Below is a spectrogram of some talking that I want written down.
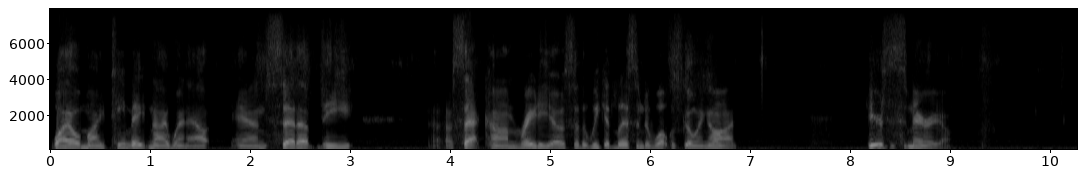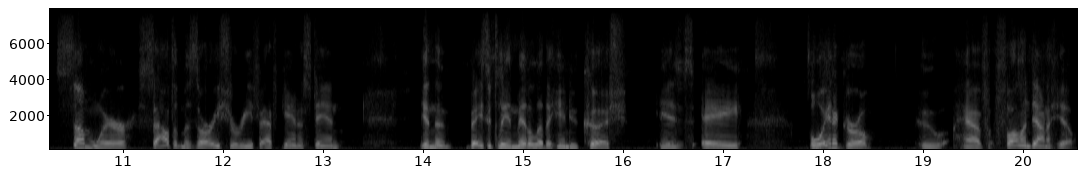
while my teammate and I went out and set up the uh, SATCOM radio so that we could listen to what was going on. Here's the scenario. Somewhere south of Mazar-e Sharif, Afghanistan, in the basically in the middle of the Hindu Kush, is a boy and a girl who have fallen down a hill.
